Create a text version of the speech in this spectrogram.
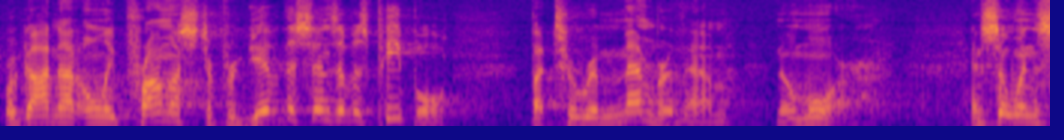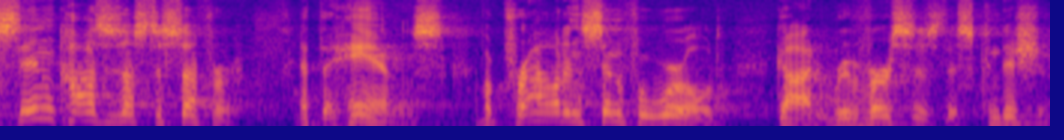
where God not only promised to forgive the sins of his people, but to remember them no more. And so, when sin causes us to suffer at the hands of a proud and sinful world, God reverses this condition.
